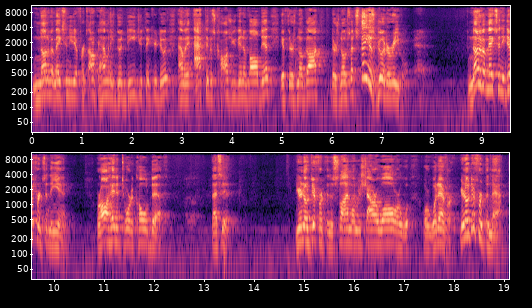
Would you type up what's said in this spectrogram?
None of it makes any difference. I don't care how many good deeds you think you're doing, how many activist causes you get involved in. If there's no God, there's no such thing as good or evil. And none of it makes any difference in the end. We're all headed toward a cold death. That's it. You're no different than the slime on your shower wall or, or whatever. You're no different than that.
